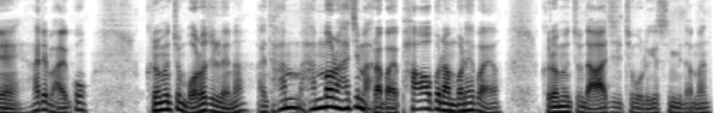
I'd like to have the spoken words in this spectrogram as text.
예. 하지 말고, 그러면 좀 멀어질래나? 아니, 한, 한 번 하지 말아봐요. 파업을 한번 해봐요. 그러면 좀 나아질지 모르겠습니다만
